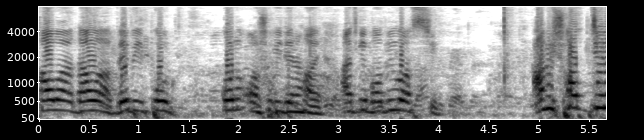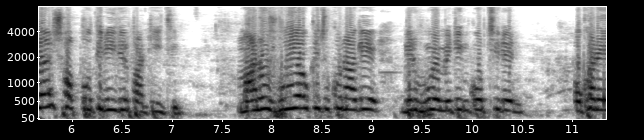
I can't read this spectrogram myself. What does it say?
খাওয়া দাওয়া বেবি ফুড কোনো অসুবিধে না হয়। আজকে ববিও আসছে। আমি সব জেলায় সব প্রতিনিধিদের পাঠিয়েছি। মানুষ ভুইয়াও কিছুক্ষণ আগে বীরভূমে মিটিং করছিলেন। ওখানে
